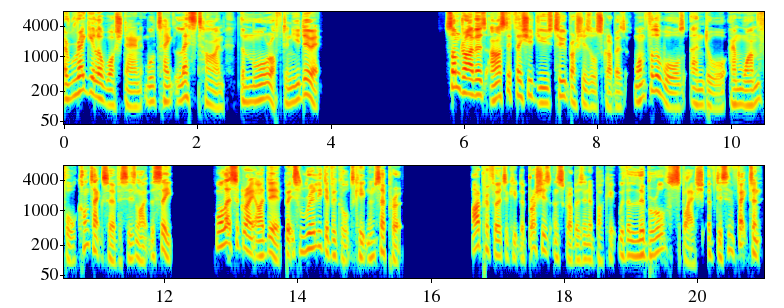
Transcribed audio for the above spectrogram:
A regular washdown will take less time the more often you do it. Some drivers asked if they should use two brushes or scrubbers, one for the walls and door, and one for contact surfaces like the seat. Well, that's a great idea, but it's really difficult to keep them separate. I prefer to keep the brushes and scrubbers in a bucket with a liberal splash of disinfectant.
